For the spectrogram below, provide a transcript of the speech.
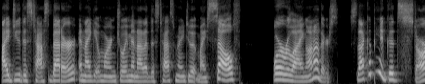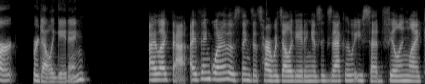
I do this task better and I get more enjoyment out of this task when I do it myself or relying on others. So that could be a good start for delegating. I like that. I think one of those things that's hard with delegating is exactly what you said, feeling like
